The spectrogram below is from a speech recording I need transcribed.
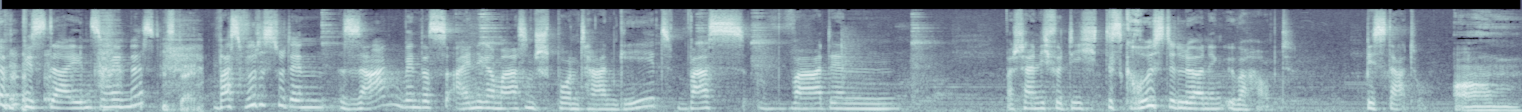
bis dahin zumindest. Bis dahin. Was würdest du denn sagen, wenn das einigermaßen spontan geht? Was war denn wahrscheinlich für dich das größte Learning überhaupt bis dato? Um, ähm,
